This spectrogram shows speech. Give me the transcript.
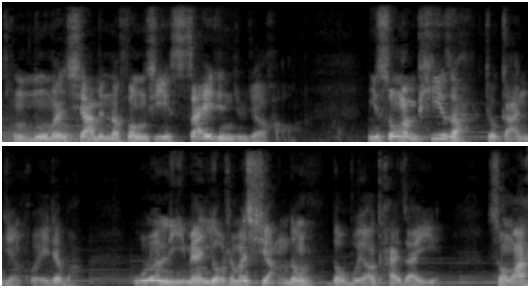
从木门下面的缝隙塞进去就好。你送完披萨就赶紧回去吧，无论里面有什么响动，都不要太在意。送完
